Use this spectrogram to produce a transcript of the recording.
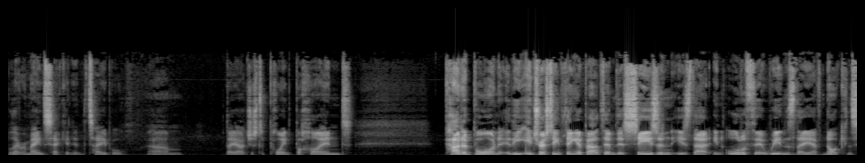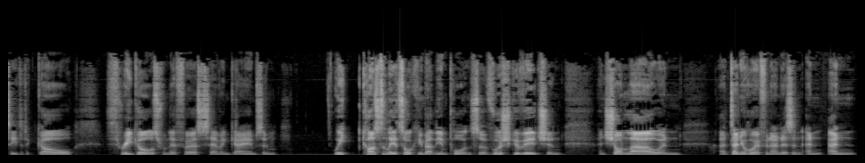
Well, they remain second in the table. Um, they are just a point behind Paderborn, the interesting thing about them this season is that in all of their wins, they have not conceded a goal. Three goals from their first seven games. And we constantly are talking about the importance of Vuskovic and, and Schonlau and uh, Daniel Heuer Fernandes. And, and, and,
